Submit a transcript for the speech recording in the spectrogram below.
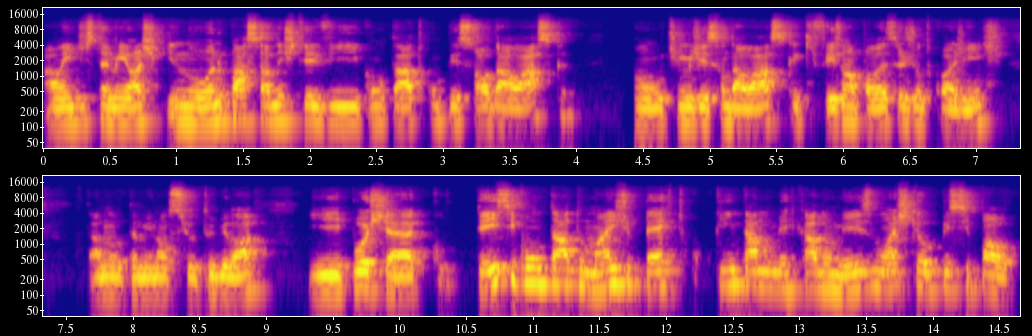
Além disso também, eu acho que no ano passado a gente teve contato com o pessoal da Alaska, com o time de gestão da Alaska, que fez uma palestra junto com a gente, tá no, também no nosso YouTube lá. E, poxa, ter esse contato mais de perto com quem está no mercado mesmo, acho que é o principal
